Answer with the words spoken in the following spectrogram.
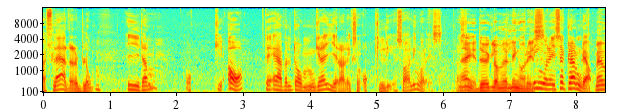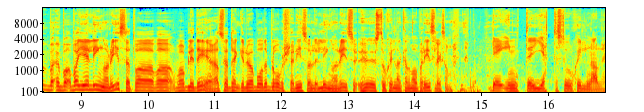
eh, fläderblom i den och ja, det är väl de grejerna liksom. Och sa jag lingonris? Nej, du glömde lingonris. Lingonriset glömde jag. Men vad ger lingonriset? Vad, vad, vad blir det? Alltså jag tänker du har både blåbärsris och lingonris. Hur stor skillnad kan det vara på ris liksom? Det är inte jättestor skillnad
